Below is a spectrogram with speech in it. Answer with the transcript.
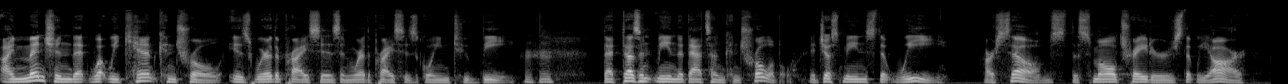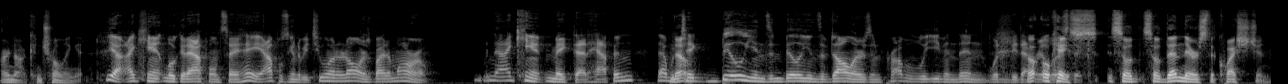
I mentioned that what we can't control is where the price is and where the price is going to be. Mm-hmm. That doesn't mean that that's uncontrollable. It just means that we ourselves, the small traders that we are, are not controlling it. Yeah, I can't look at Apple and say, "Hey, Apple's going to be two hundred dollars by tomorrow." I can't make that happen. That would No. take billions and billions of dollars, and probably even then wouldn't be that okay, realistic. so so then there's the question.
